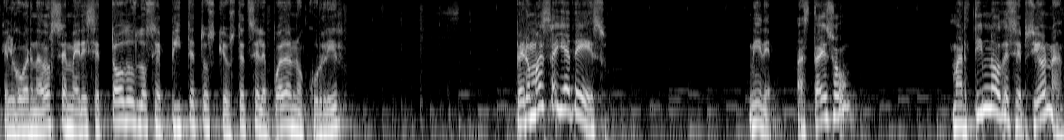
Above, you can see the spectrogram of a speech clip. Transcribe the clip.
el gobernador se merece todos los epítetos que a usted se le puedan ocurrir. Pero más allá de eso, mire, hasta eso, Martín no decepciona.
